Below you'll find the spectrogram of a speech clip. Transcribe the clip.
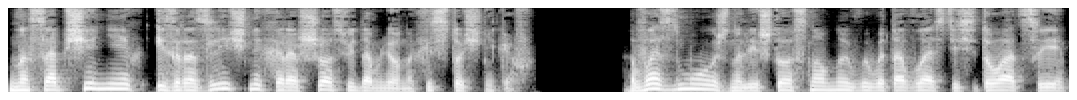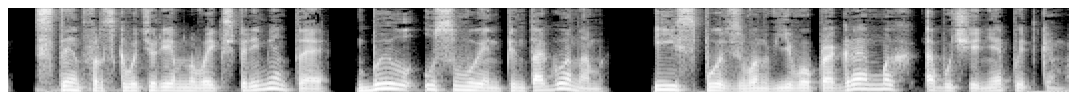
на сообщениях из различных хорошо осведомленных источников. Возможно ли, что основной вывод о власти ситуации Стэнфордского тюремного эксперимента был усвоен Пентагоном и использован в его программах обучения пыткам?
